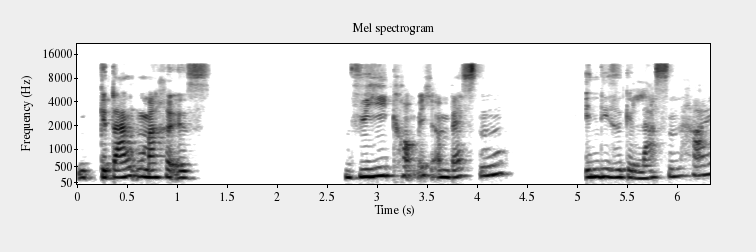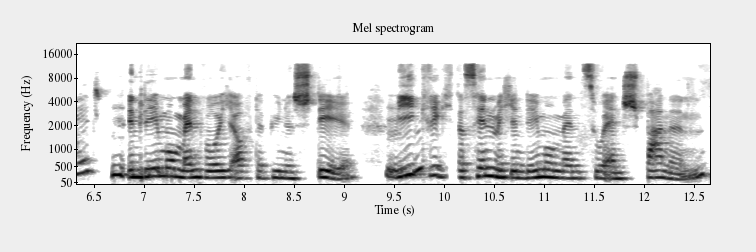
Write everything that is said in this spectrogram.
Gedanken mache, ist, wie komme ich am besten in diese Gelassenheit in dem Moment, wo ich auf der Bühne stehe. Wie mhm. kriege ich das hin, mich in dem Moment zu entspannen,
